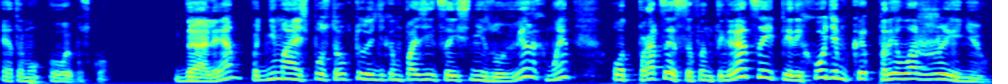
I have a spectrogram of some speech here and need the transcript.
этому выпуску. Далее, поднимаясь по структуре декомпозиции снизу вверх, мы от процессов интеграции переходим к приложению.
